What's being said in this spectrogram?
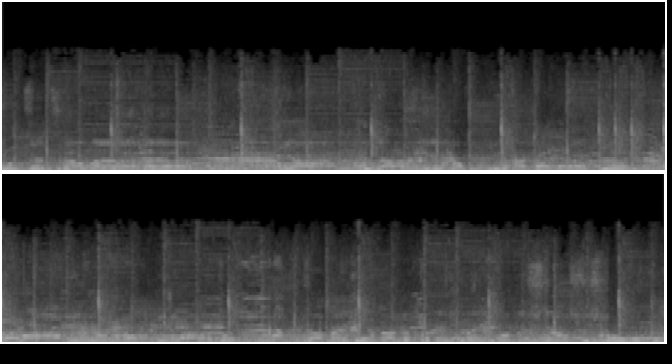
Goed, uh, terwijl uh, ja, de dames en nog hier gaan komen op de ABN AMRO Mini-marathon. Gaan wij door naar de prijsbrengen van de snelste school op de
